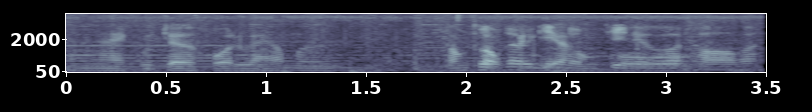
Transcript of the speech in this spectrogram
ทำไงกูเจอคนแล้วมึง ต้องตตุ๊กกจะเป็ไปนเหกินยื่อขขนองมจีนกูเดี๋ยวก็ทอปะ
